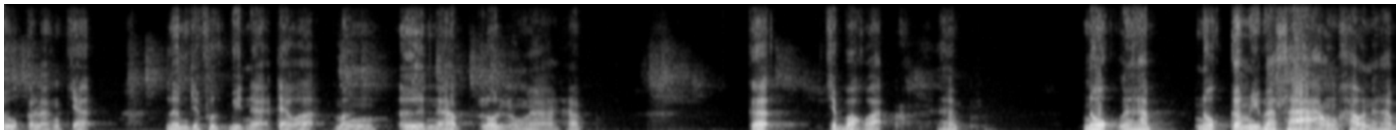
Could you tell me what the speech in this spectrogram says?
ลูกกำลังจะเริ่มจะฝึกบินนะแต่ว่าบังเอิญนะครับหล่นลงมาครับ ก็จะบอกว่านะครับ นกนะครับ นกก็มีภาษาของเขานะครับ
